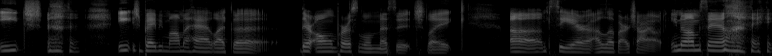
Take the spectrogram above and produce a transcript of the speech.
each each baby mama had like a their own personal message like um Sierra, I love our child. You know what I'm saying? Like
